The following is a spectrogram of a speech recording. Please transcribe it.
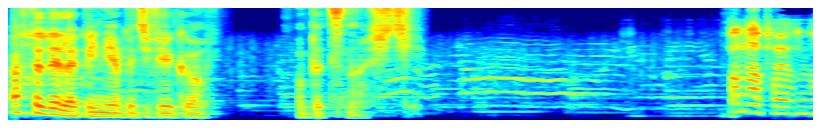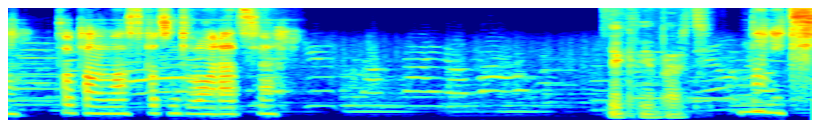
A wtedy lepiej nie być w jego obecności. to na pewno. To pan ma stuprocentową rację. Jak najbardziej. No nic,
